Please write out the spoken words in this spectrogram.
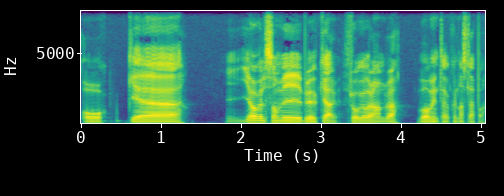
Och eh, gör väl som vi brukar, fråga varandra vad vi inte har kunnat släppa.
